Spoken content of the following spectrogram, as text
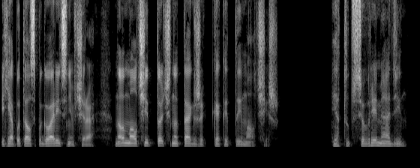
Я пытался поговорить с ним вчера, но он молчит точно так же, как и ты молчишь. Я тут все время один.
